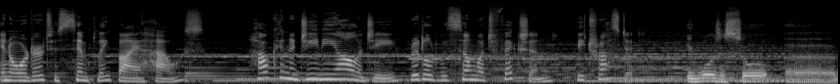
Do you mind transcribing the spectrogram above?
in order to simply buy a house? How can a genealogy riddled with so much fiction be trusted? It was so uh,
